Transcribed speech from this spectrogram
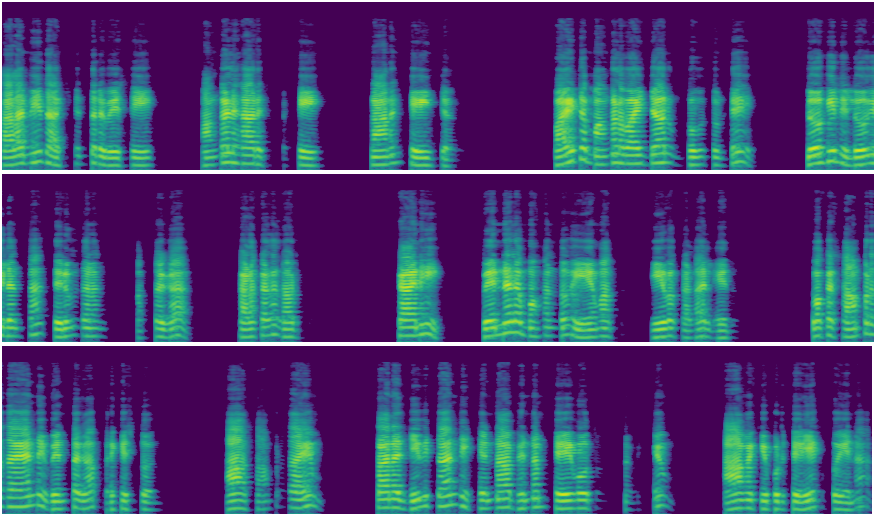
తల మీద అక్షింతలు వేసి మంగళహారతి పట్టి స్నానం చేయించారు. బయట మంగళ వాయిద్యాలు మోగుతుంటే లోగిలి లోగిలంతా తెలుగుదనం కొత్తగా కళకళలాడుతుంది. కానీ వెన్నెల మొహంలో ఏమాత్రం జీవకళ లేదు. ఒక సాంప్రదాయాన్ని వింతగా పరికిస్తోంది. ఆ సాంప్రదాయం తన జీవితాన్ని చిన్నాభిన్నం చేయబోతున్న విషయం ఆమెకి ఇప్పుడు తెలియకపోయినా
